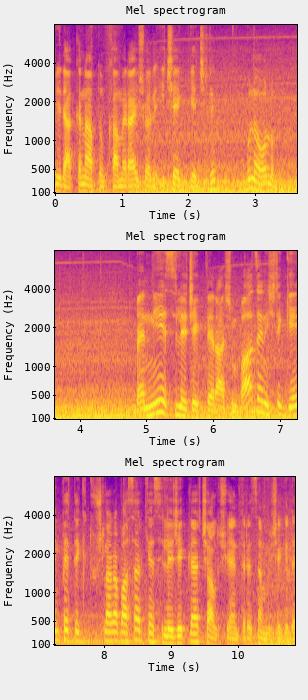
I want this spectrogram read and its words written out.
Bir dakika ne yaptım kamerayı şöyle içe geçirip. Bu ne oğlum? Ben niye silecekleri açtım? Bazen işte gamepad'deki tuşlara basarken silecekler çalışıyor enteresan bir şekilde.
